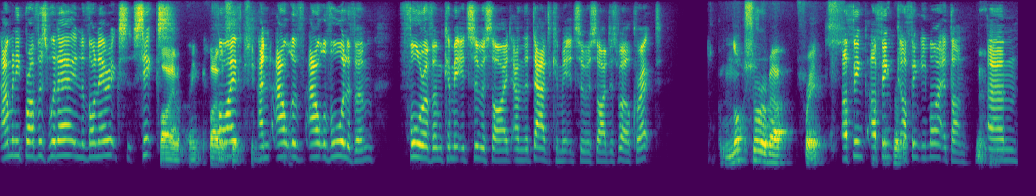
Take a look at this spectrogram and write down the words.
how many brothers were there in the Von Erichs? Six. Five, I think. Five, Five, six. yeah. and out of out of all of them, four of them committed suicide, and the dad committed suicide as well. Correct? I'm not sure about Fritz. I think I think I think he might have done. Um,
